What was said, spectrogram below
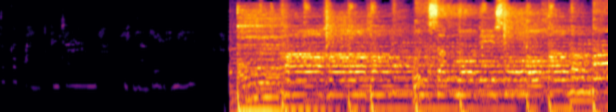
Chúc các bạn ăn chay ngon miệng và vui vẻ nhé. Ha ha ha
